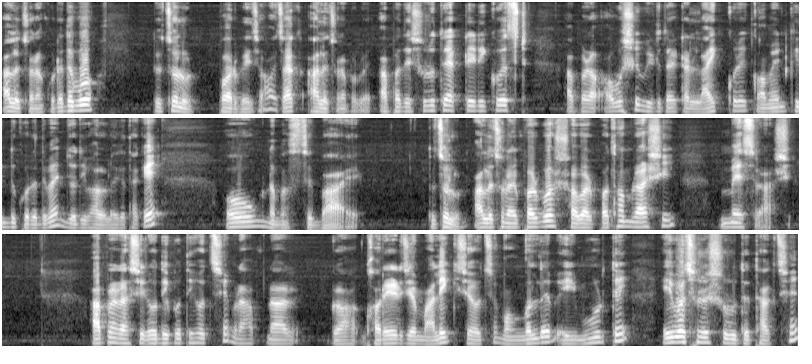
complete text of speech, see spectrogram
আলোচনা করে দেব। তো চলুন পর্বে যাওয়া যাক, আলোচনা পর্বে। আপনাদের শুরুতে একটাই রিকোয়েস্ট আপনারা অবশ্যই ভিডিওতে একটা লাইক করে কমেন্ট কিন্তু করে দেবেন যদি ভালো লেগে থাকে। ওং নমস্তে বাই তো চলুন আলোচনায় পর্ব, সবার প্রথম রাশি, মেষ রাশি। আপনার রাশির অধিপতি হচ্ছে মানে আপনার ঘরের যে মালিক, সে হচ্ছে মঙ্গলদেব। এই মুহূর্তে, এই বছরের শুরুতে থাকছে।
